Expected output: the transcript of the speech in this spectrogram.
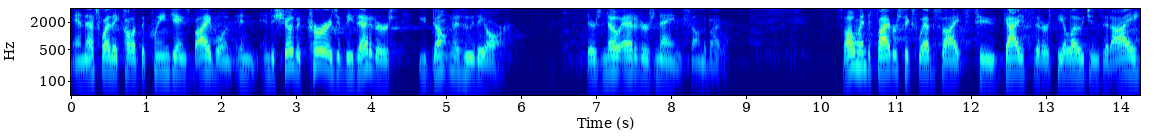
And that's why they call it the Queen James Bible. And, and, and to show the courage of these editors, you don't know who they are. There's no editor's names on the Bible. So I went to five or six websites to guys that are theologians that I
